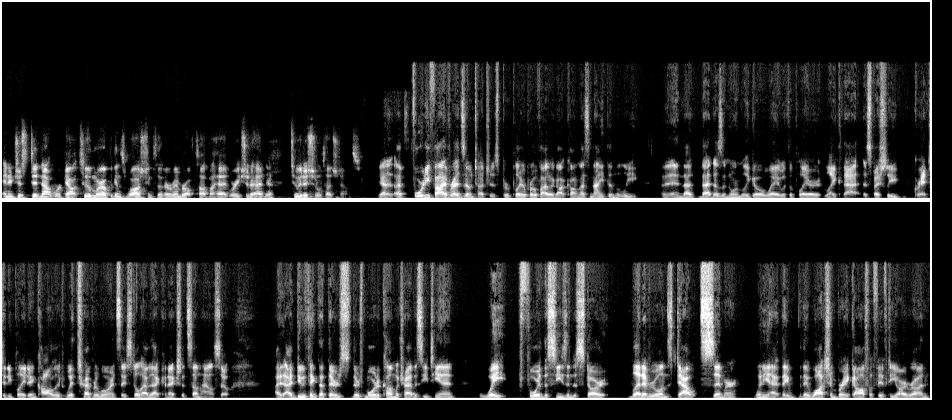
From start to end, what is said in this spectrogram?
and it just did not work out. Two of them were up against Washington. I remember off the top of my head where he should have had yeah. two additional touchdowns. Yeah, 45 red zone touches per playerprofiler.com. That's ninth in the league and that that doesn't normally go away with a player like that. Especially, granted, he played in college with Trevor Lawrence. They still have that connection somehow. So, I, I do think that there's there's more to come with Travis Etienne. Wait for the season to start. Let everyone's doubts simmer when he they they watch him break off a 50 yard run,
